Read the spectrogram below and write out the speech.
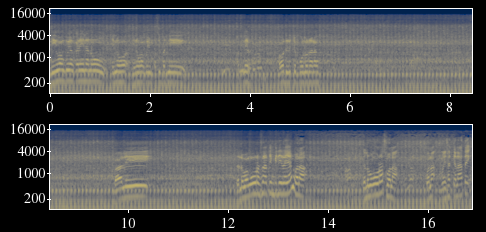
Iniwan ko yan kanina nung kinuha, kinuha ko yung pasibad ni partner. Oo, diretso pulo na lang. Bali, dalawang oras natin binira yan, wala. Dalawang oras, wala. Wala, may isa't kalate.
